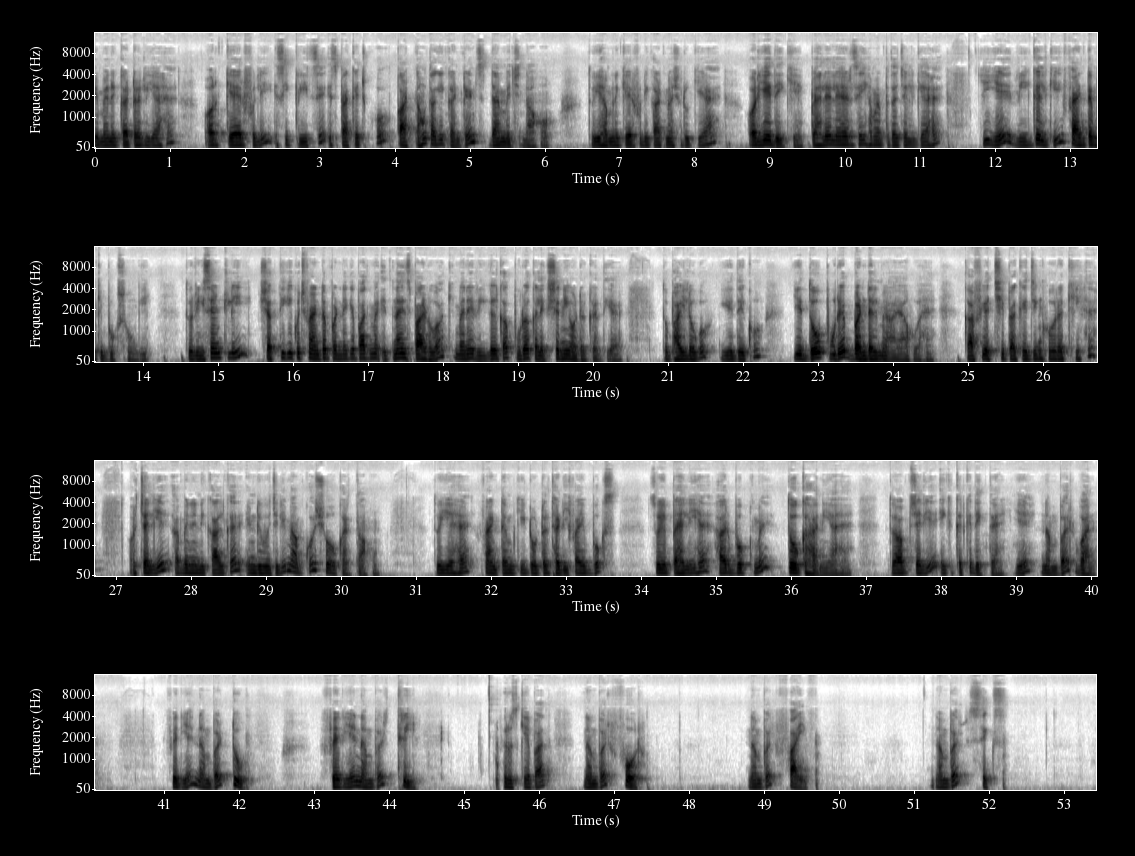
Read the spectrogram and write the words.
ये मैंने कटर लिया है और केयरफुली इसी क्रीज से इस पैकेज को काटता हूँ ताकि कंटेंट्स डैमेज ना हो। तो ये हमने केयरफुली काटना शुरू किया है और ये देखिए, पहले लेयर से ही हमें पता चल गया है कि ये रीगल की फैंटम की बुक्स होंगी। तो रिसेंटली शक्ति की कुछ फैंटम पढ़ने के बाद मैं इतना इंस्पायर्ड हुआ कि मैंने रीगल का पूरा कलेक्शन ही ऑर्डर कर दिया है। तो भाई लोगों, ये देखो, ये दो पूरे बंडल में आया हुआ है। काफ़ी अच्छी पैकेजिंग हो रखी है। और चलिए, अब इन्हें निकाल कर इंडिविजुअली मैं आपको शो करता हूँ। तो ये है फैंटम की total thirty five books so ये पहली है, हर बुक में दो कहानियाँ हैं। तो आप चलिए एक एक करके देखते हैं। ये नंबर वन फिर ये नंबर टू फिर ये नंबर थ्री फिर उसके बाद number four number five number six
